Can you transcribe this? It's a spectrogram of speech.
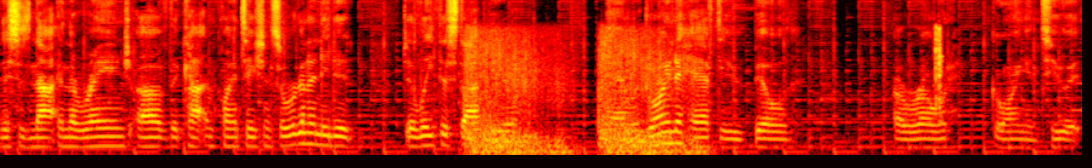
this is not in the range of the cotton plantation, so we're going to need to delete the stop here, and we're going to have to build a road going into it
